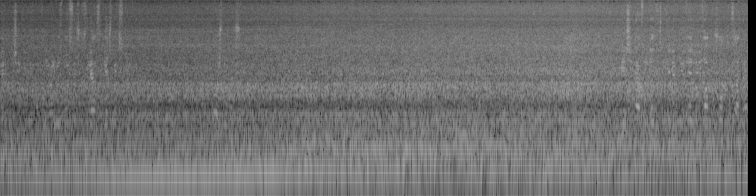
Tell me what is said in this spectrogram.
Garip bir şekilde. Bakın önümüz boşta şu frensi geçmek istiyorum. Boş mu boş? Geçtikten sonra gazı çekelim. 150-160 olduk zaten.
